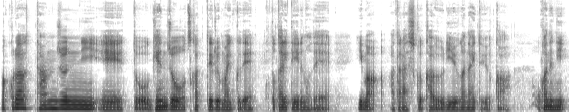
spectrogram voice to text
まあ、これは単純に、えっ、と、現状を使っているマイクでこと足りているので、今、新しく買う理由がないというか、お金に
